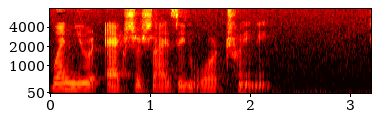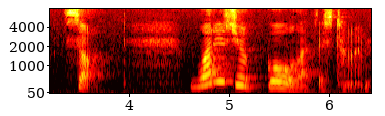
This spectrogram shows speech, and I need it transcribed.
when you're exercising or training. So, what is your goal at this time?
